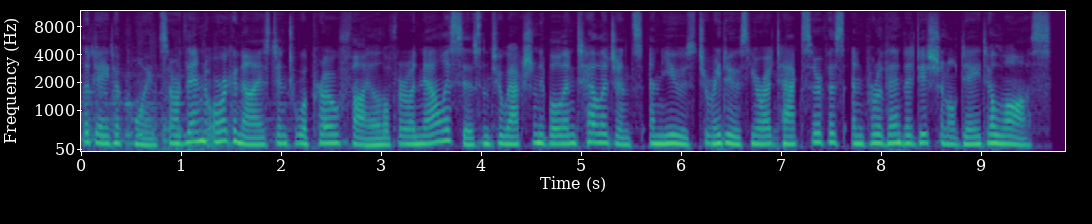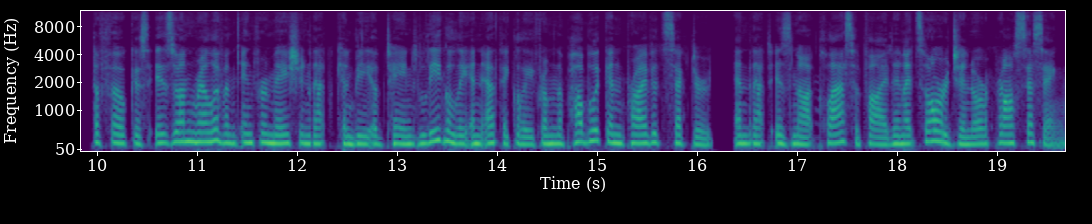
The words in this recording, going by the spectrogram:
The data points are then organized into a profile for analysis into actionable intelligence and used to reduce your attack surface and prevent additional data loss. The focus is on relevant information that can be obtained legally and ethically from the public and private sector and that is not classified in its origin or processing.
